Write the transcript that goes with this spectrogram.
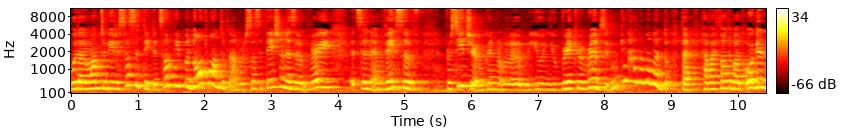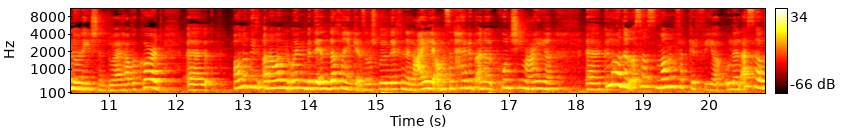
would I want to be resuscitated some people don't want it لأنه resuscitation is a very it's an invasive procedure ممكن you you break your ribs ممكن حدا ما بده طيب have I thought about organ donation do I have a card uh, all of these أنا وين وين بدي اندفن يمكن اذا مش بدي ادفن العائله أو مثلا حابب أنا اكون شيء معين آه كل هذه القصص ما بنفكر فيها وللاسف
